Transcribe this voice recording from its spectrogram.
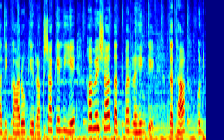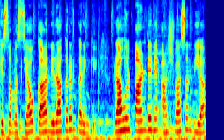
अधिकारों की रक्षा के लिए हमेशा तत्पर रहेंगे तथा उनकी समस्याओं का निराकरण करेंगे। राहुल पांडे ने आश्वासन दिया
